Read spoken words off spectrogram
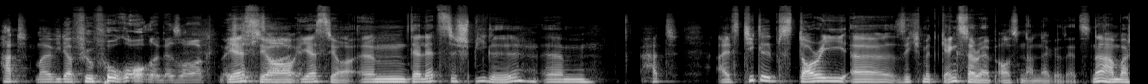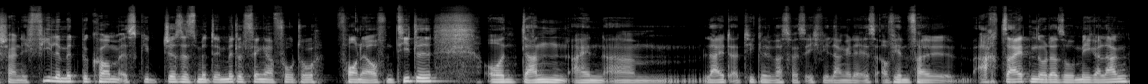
hat mal wieder für Furore gesorgt. Yes, ja, yes, ja. Ähm, der letzte Spiegel ähm, hat als Titelstory äh, sich mit Gangsterrap auseinandergesetzt. Ne? Haben wahrscheinlich viele mitbekommen. Es gibt Jizzes mit dem Mittelfingerfoto vorne auf dem Titel und dann ein ähm, Leitartikel, was weiß ich, wie lange der ist. Auf jeden Fall acht Seiten oder so, mega lang.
